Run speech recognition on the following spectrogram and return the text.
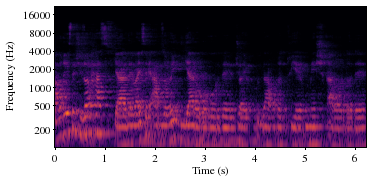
واقع یه سری چیزا رو حذف کرده و یه سری ابزارهای دیگر رو آورده جای در واقع توی مش قرار داده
